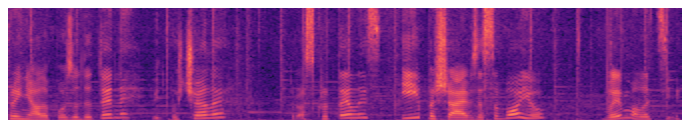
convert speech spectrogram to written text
Прийняли позу дитини, відпочили, розкрутились і пишаємо за собою. Ви молодці!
